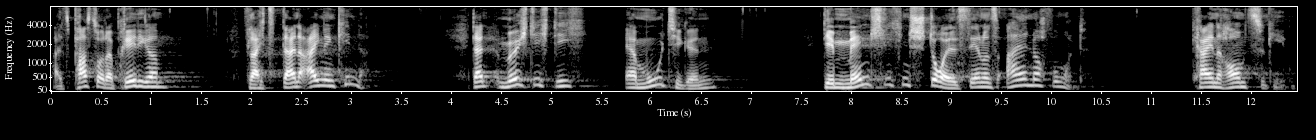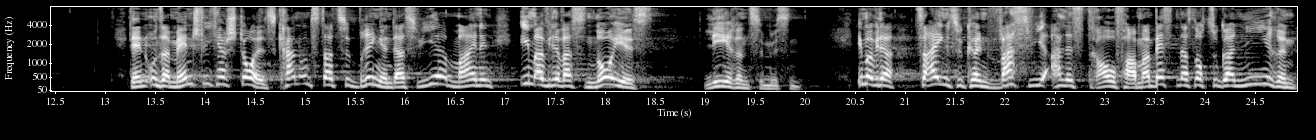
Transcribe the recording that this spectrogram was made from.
als Pastor oder Prediger, vielleicht deine eigenen Kinder, dann möchte ich dich ermutigen, dem menschlichen Stolz, der in uns allen noch wohnt, keinen Raum zu geben. Denn unser menschlicher Stolz kann uns dazu bringen, dass wir meinen, immer wieder was Neues lehren zu müssen. Immer wieder zeigen zu können, was wir alles drauf haben. Am besten das noch zu garnieren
